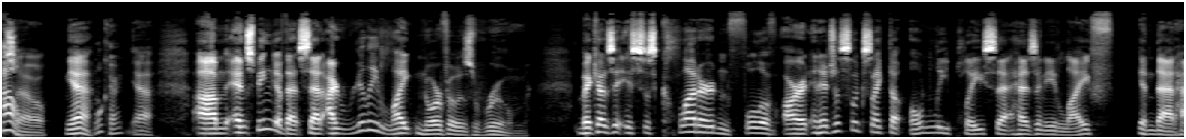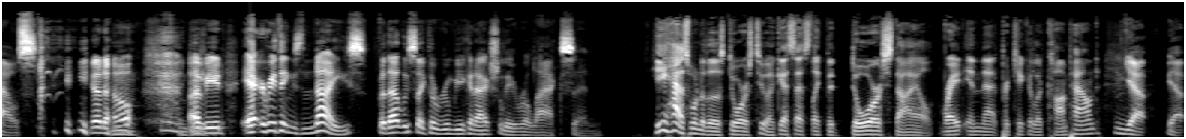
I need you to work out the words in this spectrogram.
Oh. so yeah, Okay. yeah. Um, and speaking of that set, I really like Norvo's room because it's just cluttered and full of art, and it just looks like the only place that has any life in that house. you know, mm, I mean, everything's nice, but that looks like the room you can actually relax in. He has one of those doors too. I guess that's like the door style, right, in that particular compound. Yeah, yeah.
